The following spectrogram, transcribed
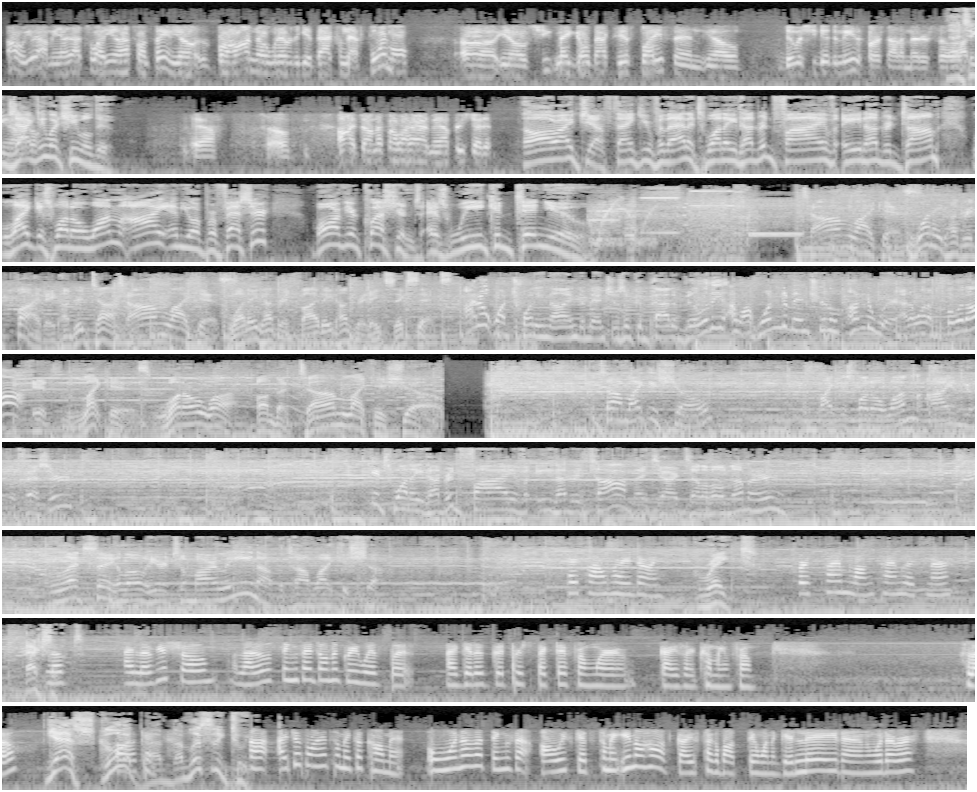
Oh, yeah, I mean, that's why, you know, that's what I'm saying. You know, for all I know, whenever they get back from that formal, uh, you know, she may go back to his place and, you know, do what she did to me the first night I met her. So That's I, exactly know, what she will do. Yeah. So, all right, Tom, that's all I had, man. I appreciate it. All right, Jeff. Thank you for that. It's 1-800-5800-TOM. Leykis 101. I am your professor. More of your questions as we continue. Tom Leykis. 1-800-5800-TOM. Tom Leykis. 1-800-5800-866. I don't want 29 dimensions of compatibility. I want one dimension of underwear. I don't want to pull it off. It's Leykis 101 on the Tom Leykis Show. The Tom Leykis Show. Leykis 101. I am your professor. It's 1-800-5800-TOM. That's our telephone number. Let's say hello here to Marlene on the Tom Leykis Show. Hey, Tom, how are you doing? Great. First time, long time listener. Excellent. Love, I love your show. A lot of the things I don't agree with, but I get a good perspective from where guys are coming from. Hello? Yes, good. Oh, okay. I'm, I'm listening to you. Uh, I just wanted to make a comment. One of the things that always gets to me, you know how guys talk about they want to get laid and whatever?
